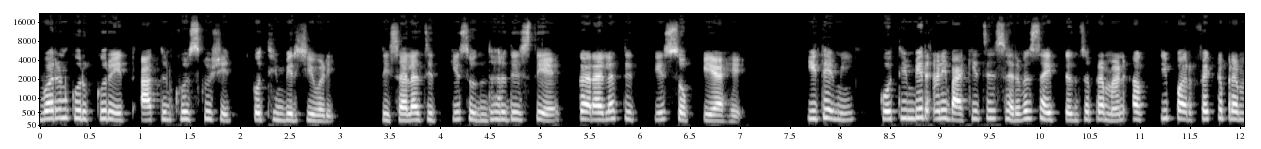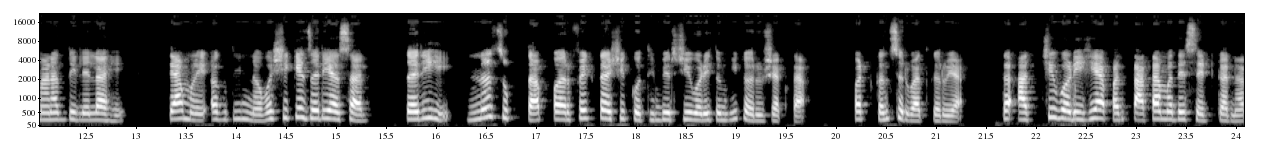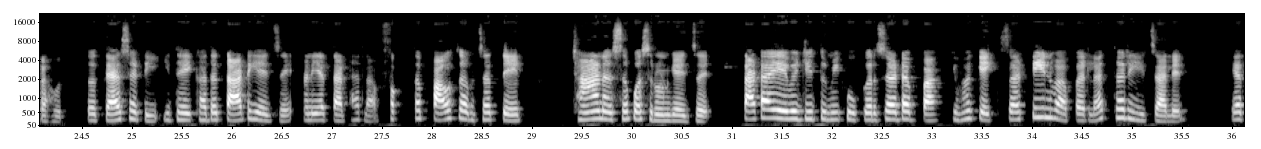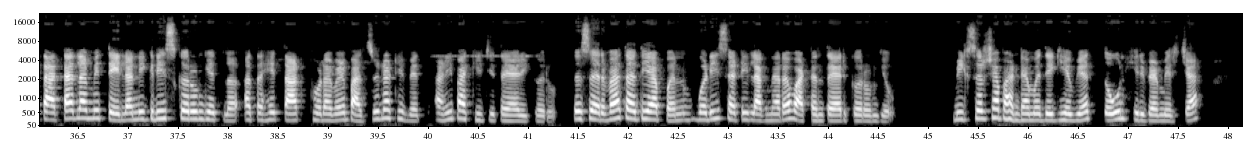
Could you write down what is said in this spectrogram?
वरून कुरकुरीत आतून खुसखुशीत कोथिंबीरची वडी दिसायला जितकी सुंदर दिसते करायला तितकी सोपी आहे. इथे मी कोथिंबीर आणि बाकीचे सर्व साहित्यांचं प्रमाण अगदी परफेक्ट प्रमाणात दिलेलं आहे. त्यामुळे अगदी नवशिके जरी असाल तरीही न चुकता परफेक्ट अशी कोथिंबीरची वडी तुम्ही करू शकता. पटकन सुरुवात करूया. तर आजची वडी ही आपण ताटामध्ये सेट करणार आहोत. तर त्यासाठी इथे एखादं ताट घ्यायचंय आणि या ताटाला फक्त पाव चमचा तेल छान असं पसरून घ्यायचंय. ताटाऐवजी तुम्ही कुकरचा डब्बा किंवा केकचा टीन वापरला तरीही चालेल. या ताटाला मी तेलाने ग्रीस करून घेतलं. आता हे ताट थोडा वेळ बाजूला ठेवेत आणि बाकीची तयारी करू. तर सर्वात आधी आपण वडीसाठी लागणारं वाटण तयार करून घेऊ. मिक्सरच्या भांड्यामध्ये घेऊयात दोन हिरव्या मिरच्या.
